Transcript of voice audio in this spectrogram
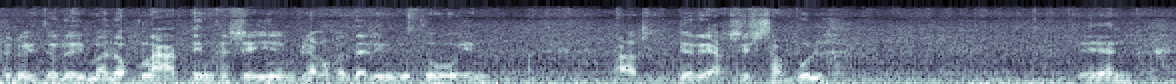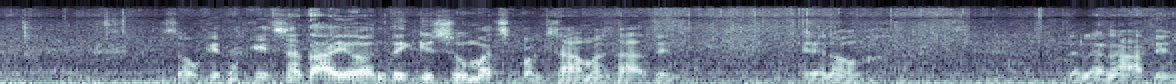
tuloy-tuloy manok natin kasi yun yung pinakamadaling lutuin at accessible. Ayan. So kita-kits na tayo and thank you so much sa pagsama sa atin. Ayan o. Dala natin.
